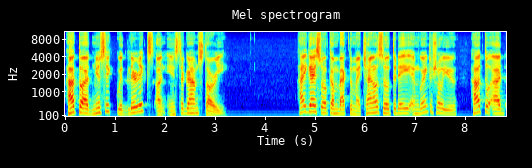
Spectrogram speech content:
How to add music with lyrics on Instagram story. Hi guys, welcome back to my channel. So today I'm going to show you how to add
